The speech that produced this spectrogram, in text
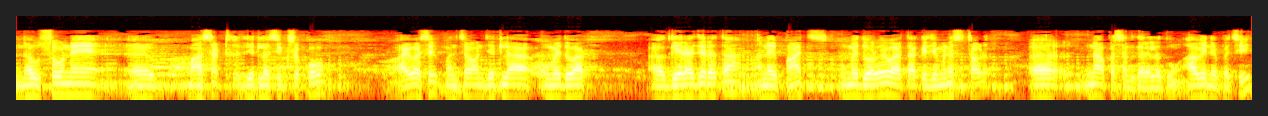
નવસો ને બાસઠ જેટલા શિક્ષકો આવ્યા છે પંચાવન જેટલા ઉમેદવાર ગેરહાજર હતા અને પાંચ ઉમેદવારો એવા હતા કે જેમણે સ્થળ ના પસંદ કરેલ હતું. આવીને પછી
